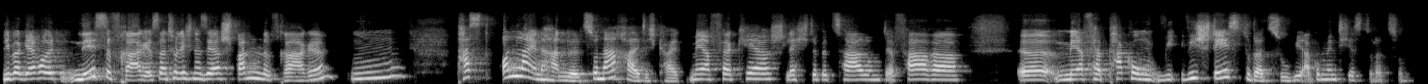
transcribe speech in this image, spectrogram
lieber Gerold, nächste Frage ist natürlich eine sehr spannende Frage. Hm, passt Onlinehandel zur Nachhaltigkeit? Mehr Verkehr, schlechte Bezahlung der Fahrer, äh, mehr Verpackung. Wie, wie stehst du dazu? Wie argumentierst du dazu?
